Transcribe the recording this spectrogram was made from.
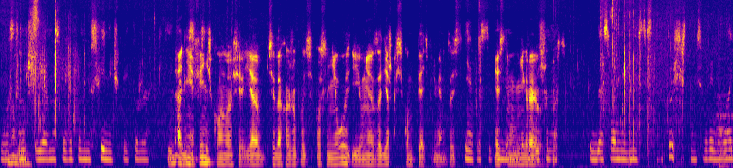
У вас Ну там да. еще, я насколько помню, с Фенечкой тоже Да, не. Фенечку он вообще. Я всегда хожу против- после него, и у меня задержка секунд 5 примерно. То есть Не, просто я с ним не играю уже просто. Когда с вами вместе стартуешь, там все время лаги.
